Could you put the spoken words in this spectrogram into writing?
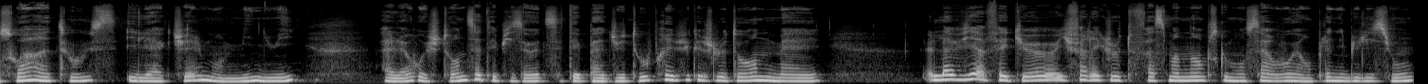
Bonsoir à tous, il est actuellement minuit. À l'heure où je tourne cet épisode, c'était pas du tout prévu que je le tourne, mais la vie a fait que il fallait que je le fasse maintenant parce que mon cerveau est en pleine ébullition.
